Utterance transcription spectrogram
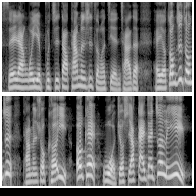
虽然我也不知道他们是怎么检查的。哎呦，总之总之，他们说可以，OK，我就是要盖在这里。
